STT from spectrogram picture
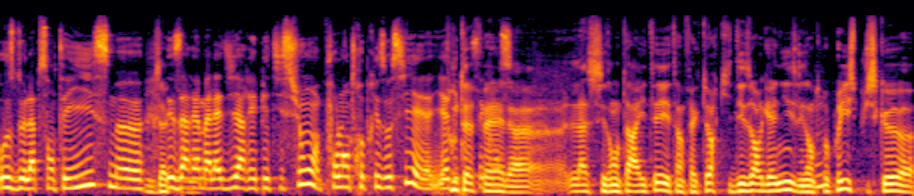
hausse de l'absentéisme, euh, des arrêts maladie à répétition. Pour l'entreprise aussi, il y a, Tout des conséquences. Tout à fait. La, sédentarité est un facteur qui désorganise les mmh. entreprises, puisque euh,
